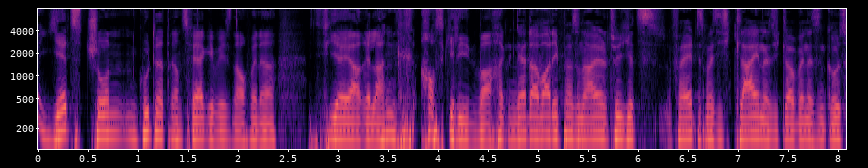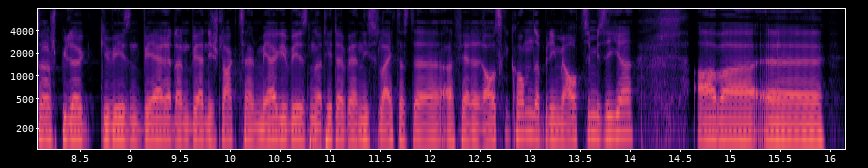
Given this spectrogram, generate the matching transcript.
jetzt schon ein guter Transfer gewesen, auch wenn er vier Jahre lang ausgeliehen war. Ja, da war die Personal natürlich jetzt verhältnismäßig klein. Also ich glaube, wenn es ein größerer Spieler gewesen wäre, dann wären die Schlagzeilen mehr gewesen. Der Täter wäre nicht so leicht aus der Affäre rausgekommen, da bin ich mir auch ziemlich sicher. Aber äh,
